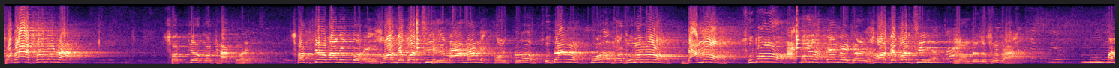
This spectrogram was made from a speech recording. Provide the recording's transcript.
ସଦା ସର୍ବଦା ସତ୍ୟ କଥା କହେ ସତ୍ୟବାଣୀ କହେ ହଁ ଦେବର୍ଷି ହେଲେ ମା ମାନେ କଣ କୁହ ସୁଦାମ କୁହ ମଧୁମଙ୍ଗଳ ଦାମ ସୁବଳ ସମସ୍ତେ ଆମେ ଏଠାରେ ହଁ ଦେବର୍ଷି ନନ୍ଦ ଯଶୋଦା ମୁଁ ମା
